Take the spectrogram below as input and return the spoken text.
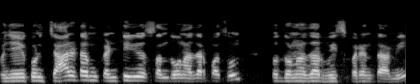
म्हणजे एकूण चार टर्म कंटिन्युअस सन दोन हजारपासून तो दोन हजार वीस पर्यंत आम्ही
